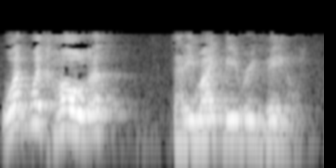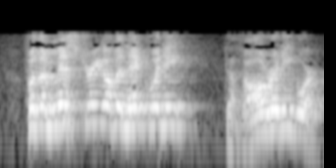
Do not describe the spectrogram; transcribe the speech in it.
What withholdeth that he might be revealed. For the mystery of iniquity doth already work.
